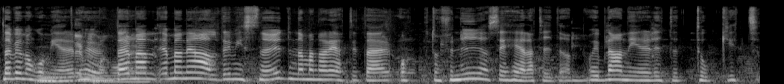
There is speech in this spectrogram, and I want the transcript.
Där vill man gå mer, där eller hur? man där man, man är aldrig missnöjd när man har ätit där och de förnyar sig hela tiden. Och ibland är det lite tokigt,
